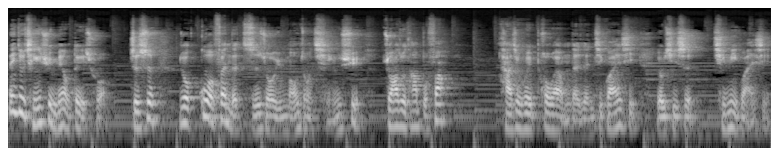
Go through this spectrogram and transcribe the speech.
内疚情绪没有对错。只是，若过分的执着于某种情绪，抓住它不放，它就会破坏我们的人际关系，尤其是亲密关系。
